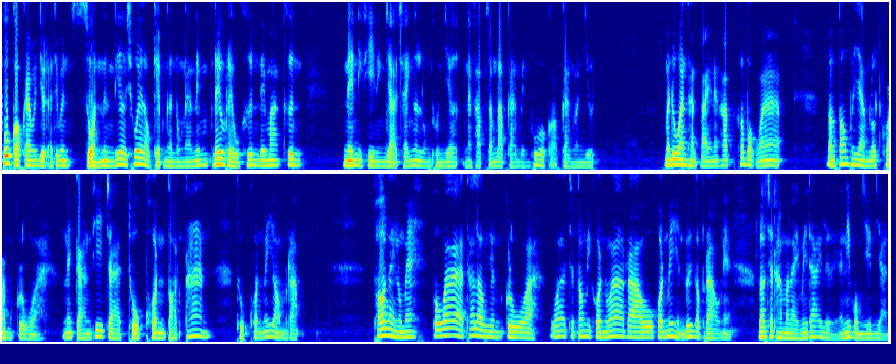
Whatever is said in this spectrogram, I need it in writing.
ผู้ประกอบการมันหยุดอาจจะเป็นส่วนหนึ่งที่จะช่วยเราเก็บเงินตรงนั้นได้ได้เร็วขึ้นได้มากขึ้น เน้นอีกทีหนึ่งอย่าใช้เงินลงทุนเยอะนะครับสำหรับการเป็นผู้ประกอบการวันหยุด มาดูวันถัดไปนะครับเขาบอกว่าเราต้องพยายามลดความกลัว ในการที่จะถูกคนต่อต้าน ถูกคนไม่ยอมรับ เพราะอะไรรู้ไหม เพราะว่าถ้าเรายังกลัวว่าจะต้องมีคนว่าเราคนไม่เห็นด้วยกับเราเนี่ยเราจะทำอะไรไม่ได้เลย อันนี้ผมยืนยัน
